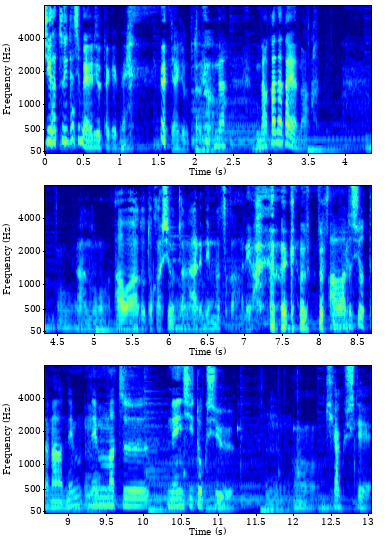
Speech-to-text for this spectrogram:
1月1日もやりよったけんね。うんやりよったな。な、なかなかやな。う。んあのアワードとかしよったなあれ年末かあれは。アワードしよったな、年ん。年末年始特集、うん。うん、企画して。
